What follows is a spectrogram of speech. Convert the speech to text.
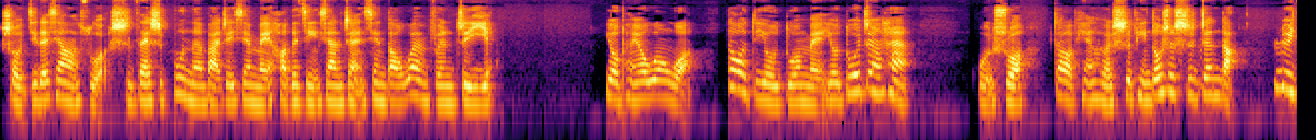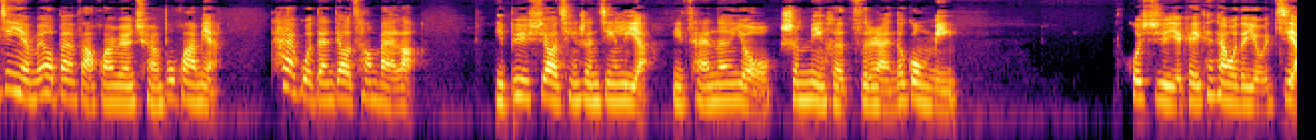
手机的像素实在是不能把这些美好的景象展现到万分之一。有朋友问我到底有多美，有多震撼？我说，照片和视频都是失真的，滤镜也没有办法还原全部画面，太过单调苍白了。你必须要亲身经历啊，你才能有生命和自然的共鸣。或许也可以看看我的游记。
